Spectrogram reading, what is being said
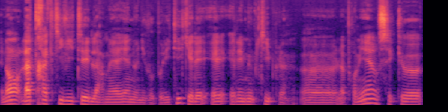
Maintenant, l'attractivité de l'armée aérienne au niveau politique, elle est, multiple. Euh, la première, c'est que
